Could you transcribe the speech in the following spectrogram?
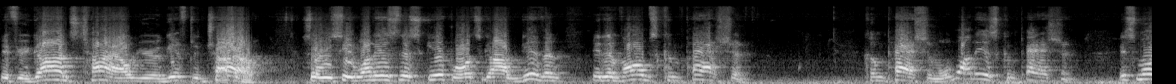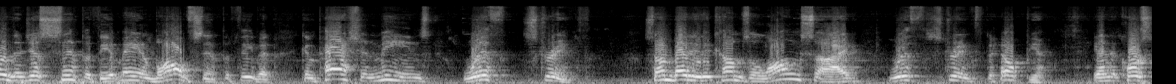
if you're God's child, you're a gifted child. So we see what is this gift? Well, it's God given. It involves compassion. Compassion. Well, what is compassion? It's more than just sympathy. It may involve sympathy, but compassion means with strength. Somebody that comes alongside with strength to help you. And of course,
